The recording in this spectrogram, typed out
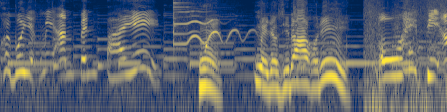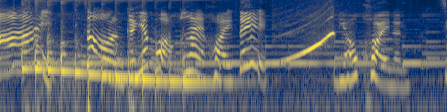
ข่อยบ่อยากมีอันเป็นไป ห่วยเอื้อยเจ้าสิด่าเขาดิโอ้ยพี่อ้ายเจ้านั่นก็อย่าบอกเอื้อยข่อยติเดี๋ยวข่อยนั่นสิ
